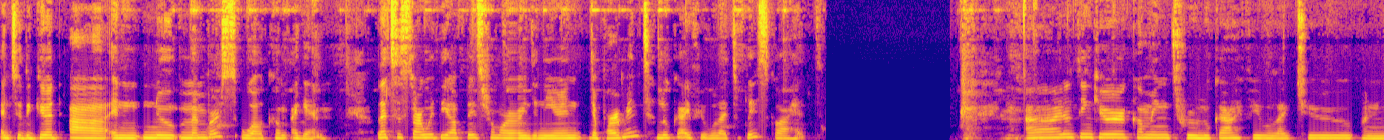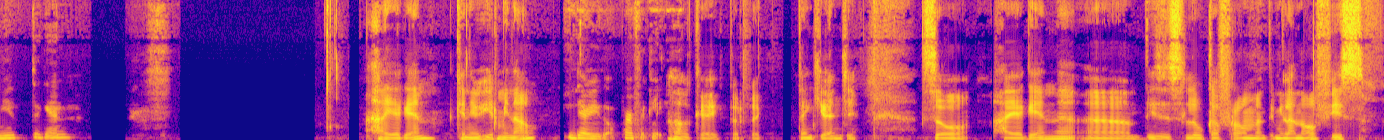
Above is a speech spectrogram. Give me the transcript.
And to the good uh, and new members, welcome again. Let's start with the updates from our engineering department. Luca, if you would like to please go ahead. I don't think you're coming through, Luca. If you would like to unmute again. Hi again. Can you hear me now? There you go. Perfectly. Okay, perfect. Thank you, Angie. So, hi again. Uh, this is Luca from the Milan office.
